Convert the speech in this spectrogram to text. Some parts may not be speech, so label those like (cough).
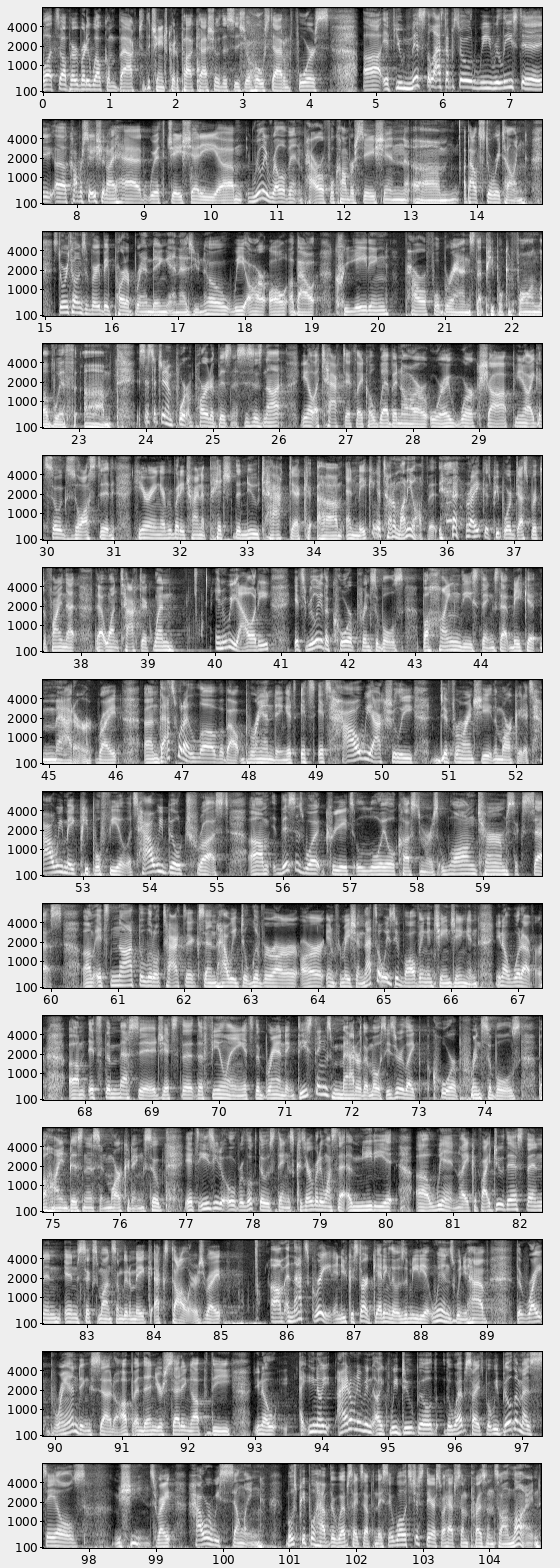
What's up, everybody? Welcome back to the Change Creator Podcast Show. This is your host, Adam Force. Uh, if you missed the last episode, we released a, a conversation I had with Jay Shetty. Um, really relevant and powerful conversation um, about storytelling. Storytelling is a very big part of branding, and as you know, we are all about creating powerful brands that people can fall in love with. Um, this is such an important part of business. This is not, you know, a tactic like a webinar or a workshop. You know, I get so exhausted hearing everybody trying to pitch the new tactic um, and making a ton of money off it, (laughs) right? Because people are desperate to find that that one tactic when in reality, it's really the core principles behind these things that make it matter, right? And that's what I love about branding. It's it's it's how we actually differentiate the market. It's how we make people feel. It's how we build trust. Um, this is what creates loyal customers, long term success. Um, it's not the little tactics and how we deliver our our information. That's always evolving and changing, and you know whatever. Um, it's the message. It's the the feeling, it's the branding. These things matter the most. These are like core principles behind business and marketing. So it's easy to overlook those things because everybody wants that immediate uh, win. Like if I do this, then in, in six months, I'm going to make X dollars, right? Um, and that's great. And you can start getting those immediate wins when you have the right branding set up and then you're setting up the, you know, you know, I don't even like we do build the websites, but we build them as sales machines, right? How are we selling? Most people have their websites up and they say, well, it's just there so I have some presence online.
